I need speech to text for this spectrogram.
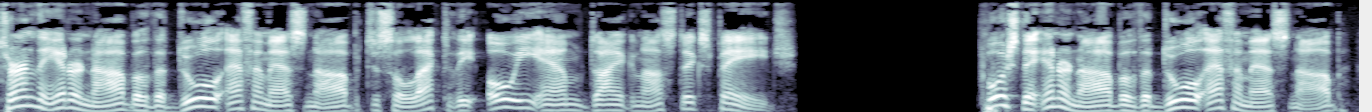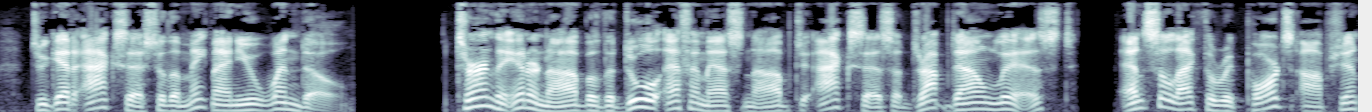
Turn the inner knob of the dual FMS knob to select the OEM diagnostics page. Push the inner knob of the dual FMS knob to get access to the main menu window. Turn the inner knob of the dual FMS knob to access a drop-down list and select the Reports option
